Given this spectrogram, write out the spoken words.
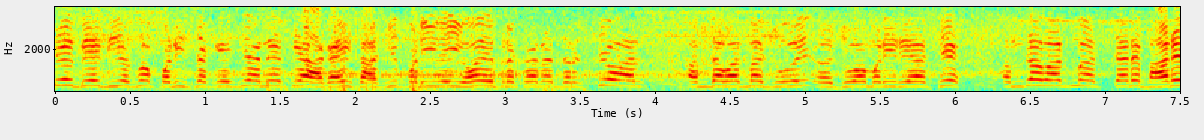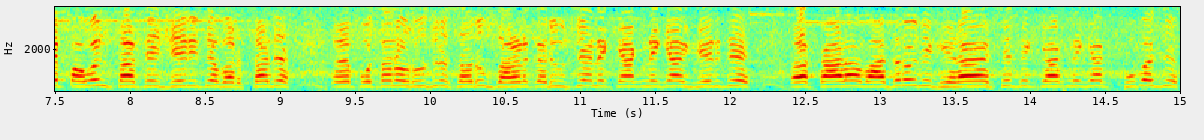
તે બે દિવસમાં પડી શકે છે અને તે આગાહી સાચી પડી રહી હોય એ પ્રકારના દ્રશ્યો હાલ અમદાવાદમાં જોવા મળી રહ્યા છે. અમદાવાદમાં અત્યારે ભારે પવન સાથે જે રીતે વરસાદ પોતાનું રુદ્ર સ્વરૂપ ધારણ કર્યું છે અને ક્યાંક ને ક્યાંક જે રીતે કાળા વાદળો જે ઘેરાયા છે તે ક્યાંક ને ક્યાંક ખૂબ જ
